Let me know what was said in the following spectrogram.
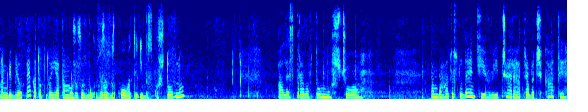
бібліотека, тобто я там можу роздруковувати і безкоштовно. Але справа в тому, що там багато студентів і черга, треба чекати.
